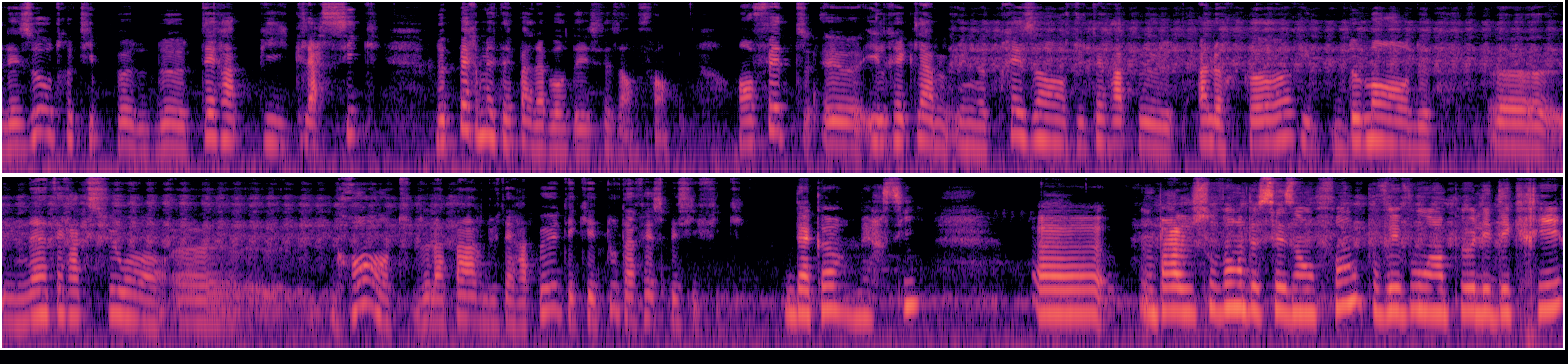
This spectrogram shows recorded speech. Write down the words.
les autres types de thérapies classiques ne permettaient pas d'aborder ces enfants. En fait, ils réclament une présence du thérapeute à leur corps, ils demandent une interaction grande de la part du thérapeute et qui est tout à fait spécifique. D'accord, merci. Euh, on parle souvent de ces enfants. Pouvez-vous un peu les décrire?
